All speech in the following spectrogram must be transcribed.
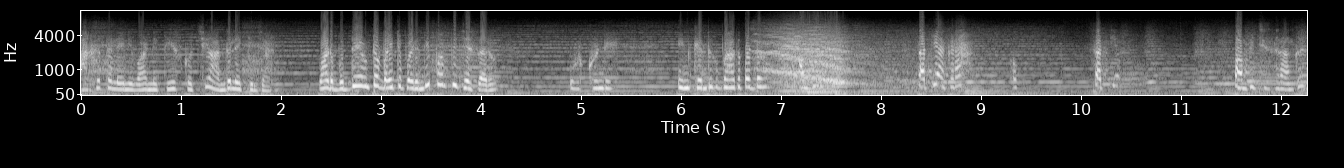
అర్హత లేని వాడిని తీసుకొచ్చి అందులెక్కించారు. వాడు బుద్ధి ఏమిటో బయటపడింది పంపించేశారు. ఊరుకోండి. ఇంకెందుకు బాధపడ్డావు సత్య అక్కడ? సత్యం! పంపించేశారు అంకుల్?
